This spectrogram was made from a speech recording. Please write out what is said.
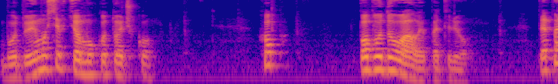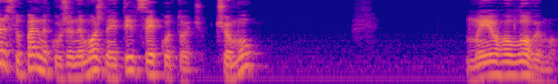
Будуємося в цьому куточку. Хоп, побудували петлю. Тепер супернику вже не можна йти в цей куточок. Чому? Ми його ловимо.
